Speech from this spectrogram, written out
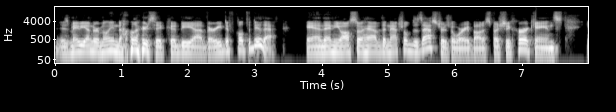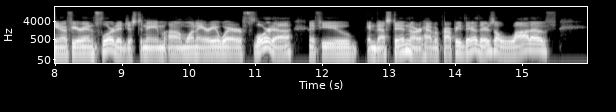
is maybe under a million dollars. It could be uh, very difficult to do that. And then you also have the natural disasters to worry about, especially hurricanes. You know, if you're in Florida, just to name um, one area where Florida, if you invest in or have a property there, there's a lot of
